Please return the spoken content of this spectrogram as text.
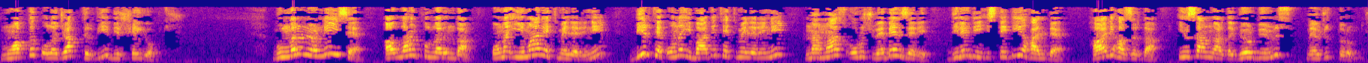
muhakkak olacaktır diye bir şey yoktur. Bunların örneği ise Allah'ın kullarından ona iman etmelerini, bir tek ona ibadet etmelerini, namaz, oruç ve benzeri dilediği, istediği halde, hali hazırda insanlarda gördüğümüz mevcut durumdur.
